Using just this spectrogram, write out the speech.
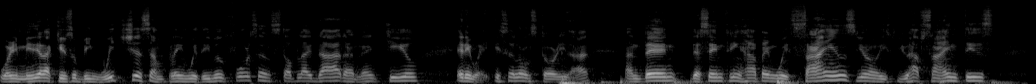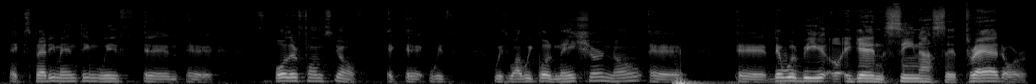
were immediately accused of being witches and playing with evil forces and stuff like that, and then killed. Anyway, it's a long story that. And then the same thing happened with science. You know, if you have scientists experimenting with uh, uh, other forms, you know, uh, with with what we call nature, no, they will be again seen as a threat or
